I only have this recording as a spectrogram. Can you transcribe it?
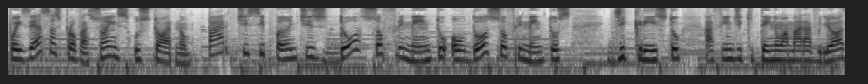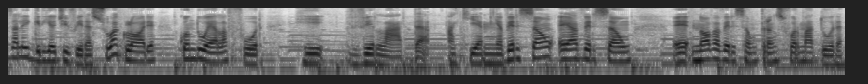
pois essas provações os tornam participantes do sofrimento ou dos sofrimentos de Cristo, a fim de que tenham a maravilhosa alegria de ver a sua glória quando ela for revelada. Aqui é a minha versão, é a versão, é, nova versão transformadora.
